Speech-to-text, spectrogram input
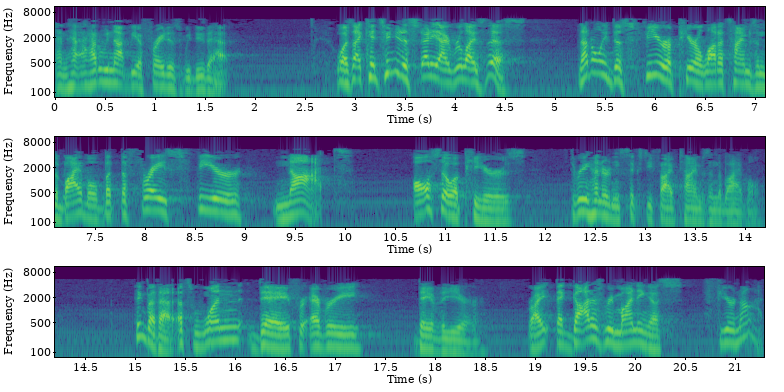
And how, how do we not be afraid as we do that? Well, as I continue to study, I realize this not only does fear appear a lot of times in the Bible, but the phrase fear not also appears 365 times in the Bible. Think about that. That's one day for every day of the year, right? That God is reminding us, fear not,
